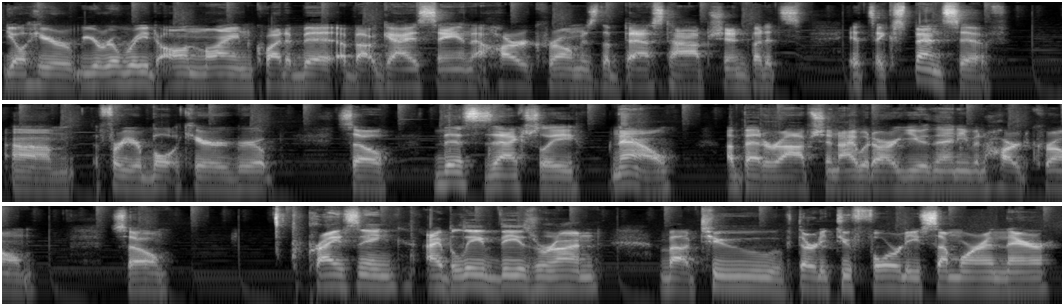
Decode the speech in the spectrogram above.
you'll hear, you'll read online quite a bit about guys saying that hard chrome is the best option, but it's, it's expensive um, for your bolt carrier group. So this is actually now a better option, I would argue, than even hard chrome. So pricing, I believe these run about 230, 240, somewhere in there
